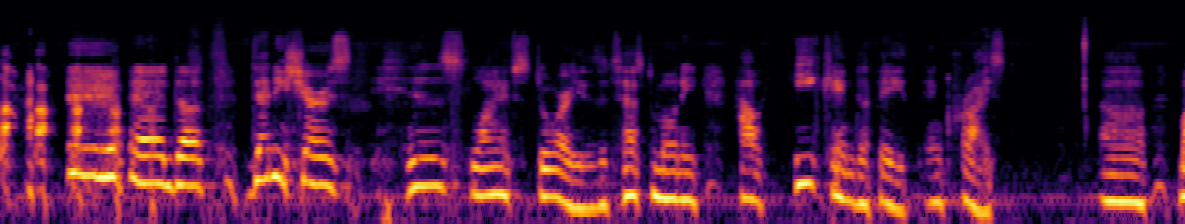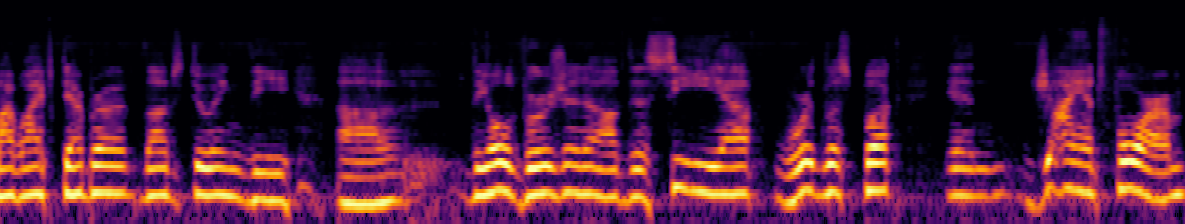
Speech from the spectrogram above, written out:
and uh, then he shares his life story, the testimony, how he came to faith in Christ. Uh, my wife Deborah loves doing the uh, the old version of the CEF wordless book in giant form.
